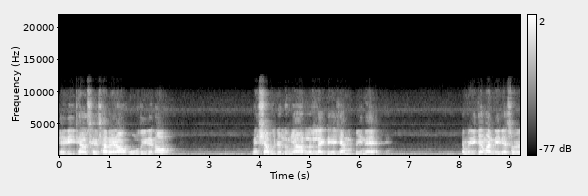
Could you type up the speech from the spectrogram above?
ဒဲဒီထဲကိုဆယ်စားရအောင်အိုသေးတယ်နော်နေရှာဘူးတဲ့လူများလိုက်တဲ့အရန်ပေးနဲ့အမေရိကန်မှာနေတယ်ဆိုရ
